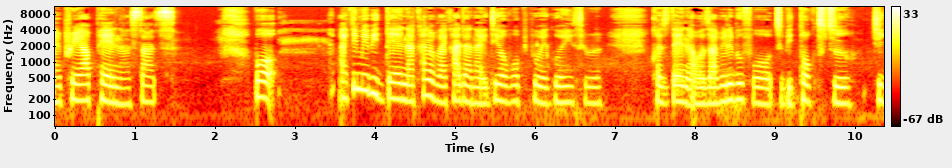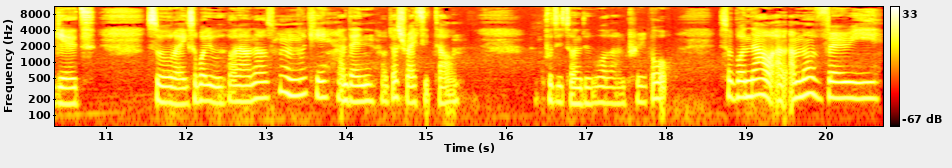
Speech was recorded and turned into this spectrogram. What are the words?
my prayer pen and start. But I think maybe then I kind of like had an idea of what people were going through, because then I was available for to be talked to you get? So like somebody will call and I was, hmm, okay. And then I'll just write it down, put it on the wall and pray. But, so, but now I'm not very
